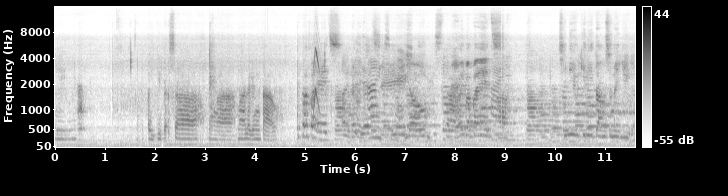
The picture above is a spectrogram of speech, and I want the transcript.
eh, makipagkita sa mga mahalagang tao. Papa Eds. Hi, Hello. Hi, Papa Eds. Sino yung kinita mo sa Maynila?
